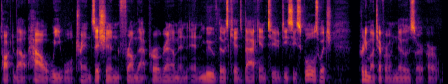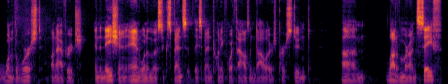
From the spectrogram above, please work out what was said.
talked about how we will transition from that program and, and move those kids back into DC schools, which pretty much everyone knows are, are one of the worst on average in the nation and one of the most expensive. They spend $24,000 per student. Um, a lot of them are unsafe,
